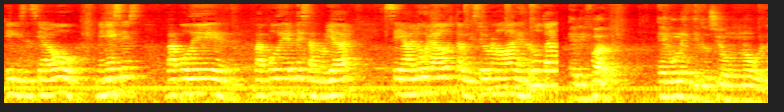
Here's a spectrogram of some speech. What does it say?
que el licenciado Meneses va a poder, va a poder desarrollar. Se ha logrado establecer una hoja de ruta. El IFAR es una institución noble,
